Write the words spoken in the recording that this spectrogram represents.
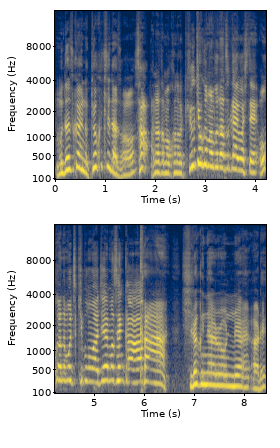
無駄遣いの極致だぞ。さああなたもこの究極の無駄遣いをして大金持ち気分を味わえませんか？か。白くなるねあれ？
